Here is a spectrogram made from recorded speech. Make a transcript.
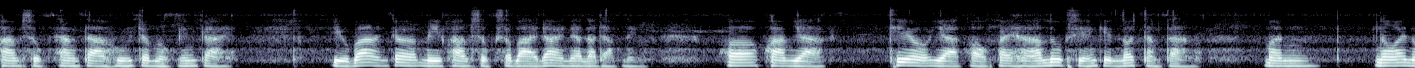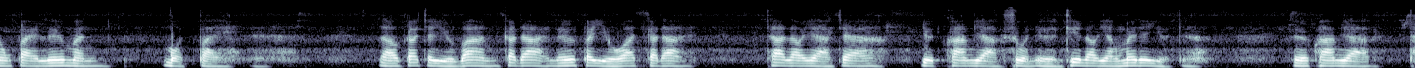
ความสุขทางตาหูจมูกลิ้นกาย อยู่บ้านก็มีความสุขสบายได้ในระดับหนึ่ง เพราะความอยากเที่ยวอยากออกไปหารูปเสียงกลิ่นรสต่างๆ มันน้อยลงไปหรือมันหมดไป เราก็จะอยู่บ้านก็ได้หรือไปอยู่วัดก็ได้ ถ้าเราอยากจะ หยุดความอยากส่วนอื่นที่เรายังไม่ได้หยุดคือความอยากท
